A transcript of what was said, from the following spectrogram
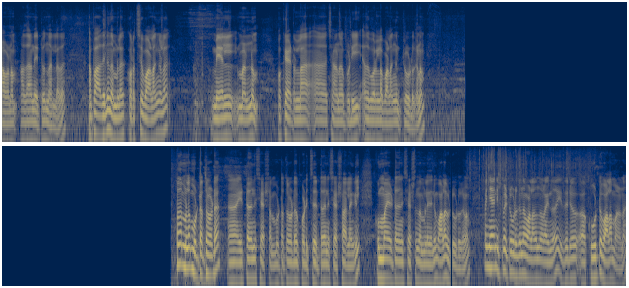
ആവണം. അതാണ് ഏറ്റവും നല്ലത്. അപ്പോൾ അതിന് നമ്മൾ കുറച്ച് വളങ്ങൾ മേൽ മണ്ണും ഒക്കെ ആയിട്ടുള്ള ചാണകപ്പൊടി അതുപോലുള്ള വളങ്ങൾ ഇട്ട് കൊടുക്കണം. അപ്പോൾ നമ്മൾ മുട്ടത്തോട് ഇട്ടതിന് ശേഷം മുട്ടത്തോട് പൊടിച്ചിട്ടതിന് ശേഷം അല്ലെങ്കിൽ കുമ്മായി ഇട്ടതിന് ശേഷം നമ്മൾ ഇതിന് വളം ഇട്ട് കൊടുക്കണം. അപ്പോൾ ഞാനിപ്പോൾ ഇട്ട് കൊടുക്കുന്ന വളം എന്ന് പറയുന്നത് ഇതൊരു കൂട്ടുവളമാണ്.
